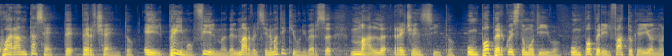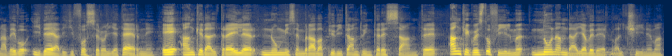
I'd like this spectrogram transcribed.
47%. È il primo film del Marvel Cinematic Universe mal recensito. Un po' per questo motivo, un po' per il fatto che io non avevo idea di chi fossero gli Eterni e anche dal trailer non mi sembrava più di tanto interessante, anche questo film non andai a vederlo al cinema.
